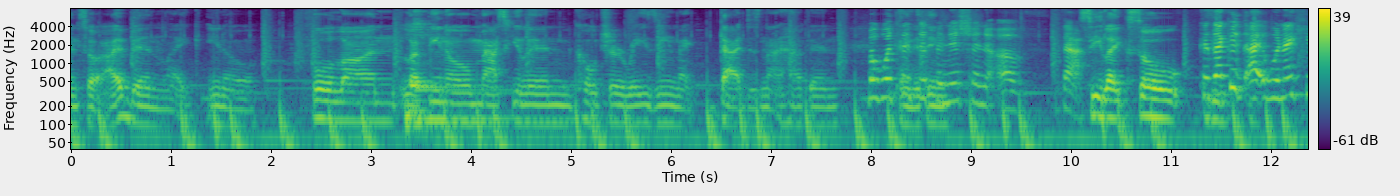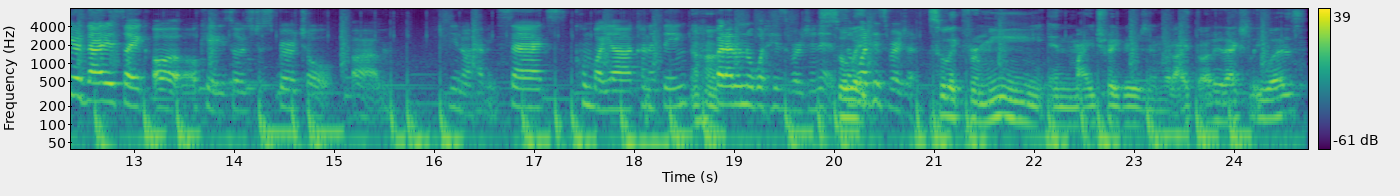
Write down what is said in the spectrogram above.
And so I've been like, you know, full on Latino masculine culture raising, like that does not happen. But what's his kind of thing. definition of that? See, like, so. Because I could, I, when I hear that, it's like, oh, okay, so it's just spiritual, um, you know, having sex, kumbaya kind of thing. Uh-huh. But I don't know what his version is. So, So, like- what his version? So, like, for me, and my triggers and what I thought it actually was,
